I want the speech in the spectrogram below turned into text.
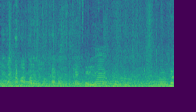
En la cámara para ver los carros detrás. À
